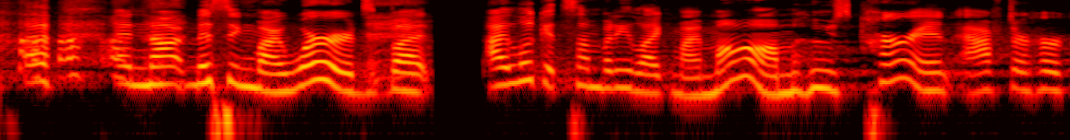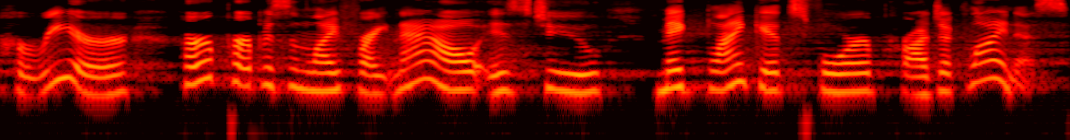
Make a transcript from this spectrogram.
and not missing my words. But I look at somebody like my mom, who's current after her career. Her purpose in life right now is to make blankets for Project Linus.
